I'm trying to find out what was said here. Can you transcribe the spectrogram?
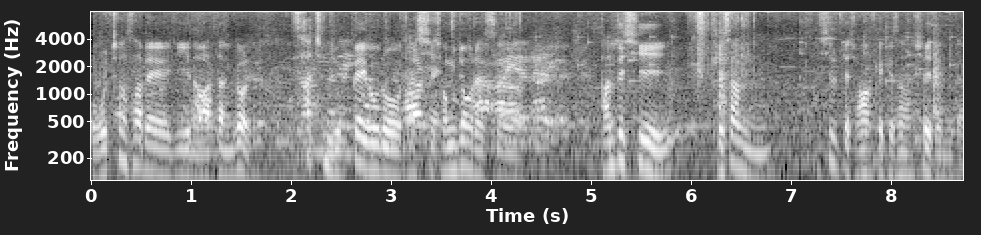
5,400이 나왔다는 걸 4,600으로 다시 정정을 했어요. 반드시 계산하실 때 정확하게 계산하셔야 됩니다.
